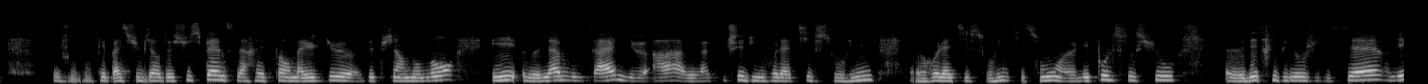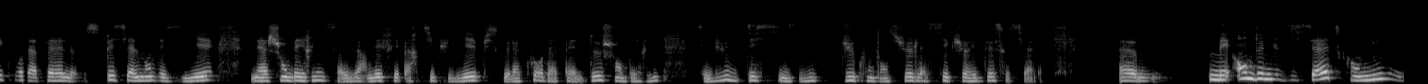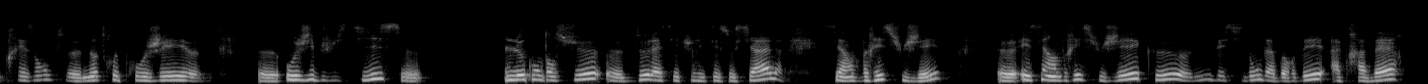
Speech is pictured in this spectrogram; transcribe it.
je ne vous fais pas subir de suspense, la réforme a eu lieu euh, depuis un moment et euh, la montagne a euh, accouché d'une relative souris, relative souris qui sont les pôles sociaux des tribunaux judiciaires, les cours d'appel spécialement désignés, mais à Chambéry, ça a eu un effet particulier puisque la cour d'appel de Chambéry s'est vue décisive du contentieux de la sécurité sociale. mais en 2017, quand nous on présente notre projet au GIP Justice, euh, le contentieux euh, de la sécurité sociale, c'est un vrai sujet. et c'est un vrai sujet que nous décidons d'aborder à travers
